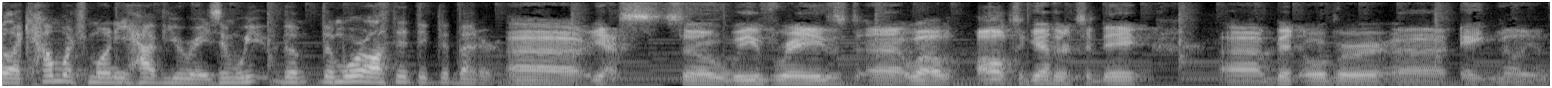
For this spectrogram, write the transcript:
like how much money have you raised, and we the, the more authentic, the better. Uh, yes, so we've raised uh, well altogether to date uh, a bit over uh, eight million,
